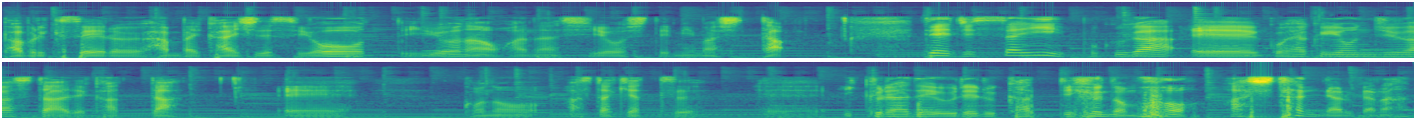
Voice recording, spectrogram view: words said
パブリックセール販売開始ですよっていうようなお話をしてみました。で、実際僕が、えー540アスターで買った、えーこのアスターキャッツえー、いくらで売れるかっていうのも 明日になるかな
